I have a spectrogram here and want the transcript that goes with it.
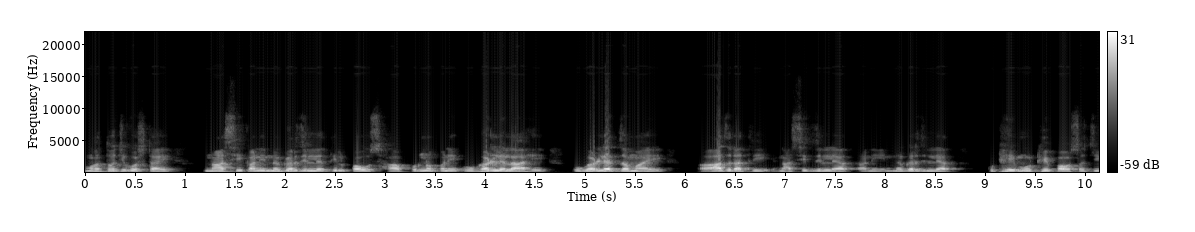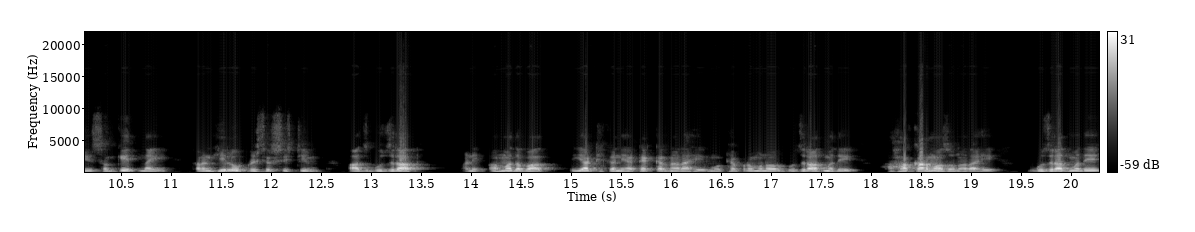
महत्त्वाची गोष्ट आहे नाशिक आणि नगर जिल्ह्यातील पाऊस हा पूर्णपणे उघडलेला आहे. उघडल्यात जमा आहे. आज रात्री नाशिक जिल्ह्यात आणि नगर जिल्ह्यात कुठेही मोठे पावसाची संकेत नाही. कारण ही लो प्रेशर सिस्टीम आज गुजरात आणि अहमदाबाद या ठिकाणी अटॅक करणार आहे. मोठ्या प्रमाणावर गुजरातमध्ये हाहाकार माजवणार आहे. गुजरातमध्ये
